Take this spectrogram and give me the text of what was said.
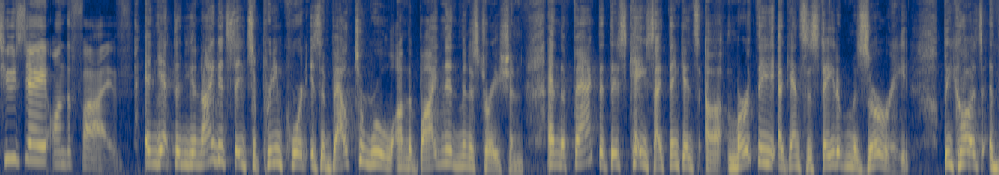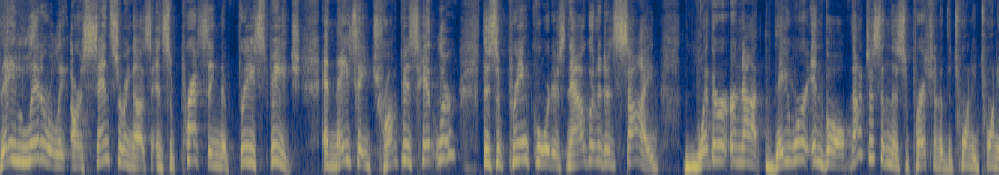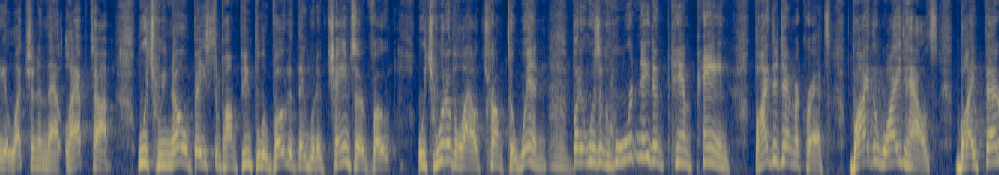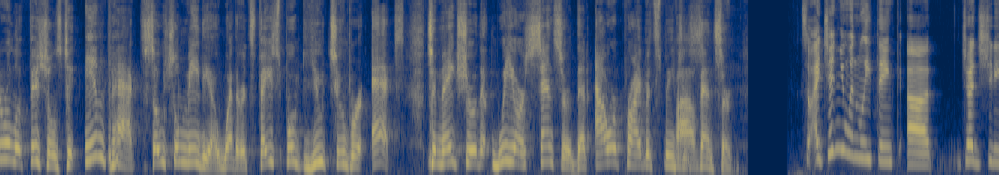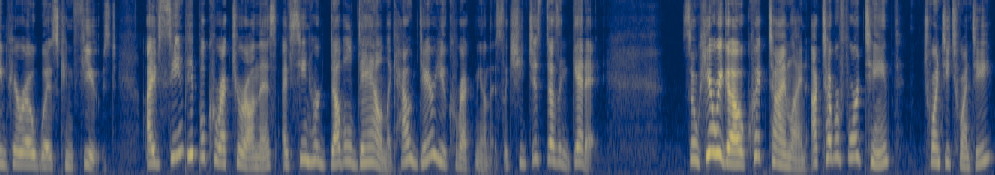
Tuesday on the 5. And yet, the United States Supreme Court is about to rule on the Biden administration. And the fact that this case, I think it's uh, Murthy against the state of Missouri, because they literally are censoring us and suppressing the free speech. And they say Trump is Hitler. The Supreme Court is now going to decide whether or not they were involved, not just in the suppression of the 2020 election and that laptop, which we know based upon people who voted, they would have changed their vote, which would have allowed Trump to win. Mm. But it was a coordinated campaign by the Democrats, by the White House, by federal officials to impact social media, whether it's Facebook, YouTube, or X, to make sure that we are censored, that our private speech wow. is censored. So I genuinely think uh, Judge Jeanine Pirro was confused. I've seen people correct her on this. I've seen her double down. Like, how dare you correct me on this? Like, she just doesn't get it. So here we go. Quick timeline October 14th, 2020.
